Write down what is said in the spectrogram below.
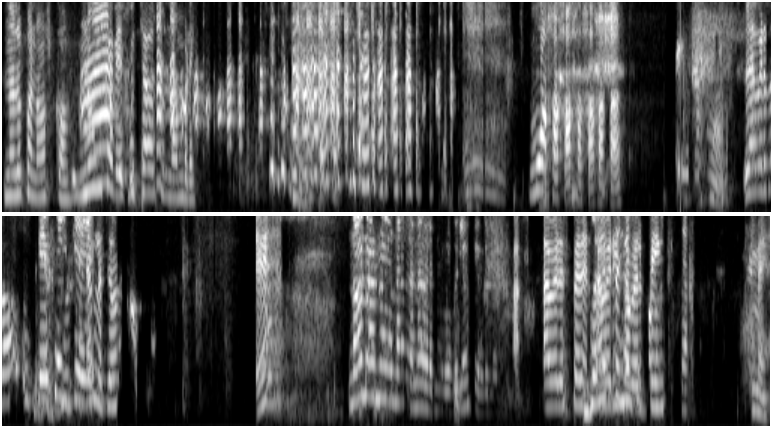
No lo conozco. Nunca había escuchado su nombre. La verdad es que, es el que... ¿Eh? No, no, no, nada, nada, Adelante, A, ver, esperen, a ver, Isabel Pink. Dime,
